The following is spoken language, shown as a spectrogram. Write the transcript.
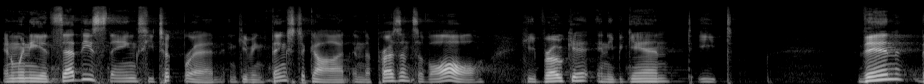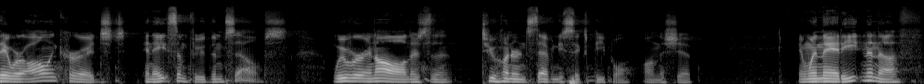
And when he had said these things, he took bread, and giving thanks to God in the presence of all, he broke it and he began eat. Then they were all encouraged and ate some food themselves. We were in all, there's the 276 people on the ship. And when they had eaten enough,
